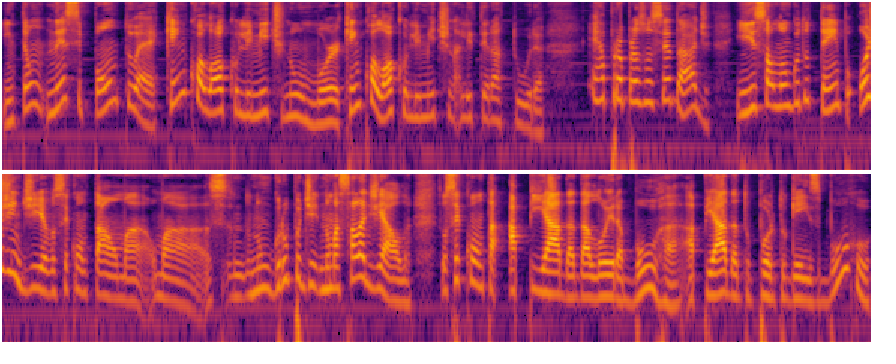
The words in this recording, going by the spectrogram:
Então, nesse ponto é quem coloca o limite no humor, quem coloca o limite na literatura é a própria sociedade. E isso ao longo do tempo. Hoje em dia, você contar uma. uma num grupo de. numa sala de aula, se você conta a piada da loira burra, a piada do português burro,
